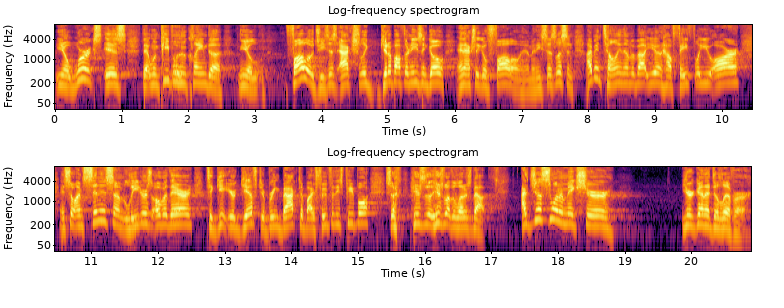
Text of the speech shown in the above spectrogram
you know, works is that when people who claim to, you know, follow Jesus actually get up off their knees and go and actually go follow him. And he says, Listen, I've been telling them about you and how faithful you are. And so I'm sending some leaders over there to get your gift to bring back to buy food for these people. So here's, the, here's what the letter's about. I just want to make sure you're going to deliver.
